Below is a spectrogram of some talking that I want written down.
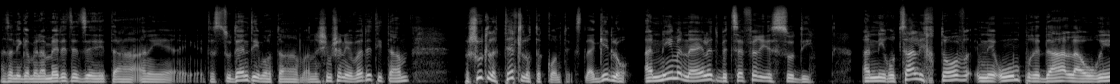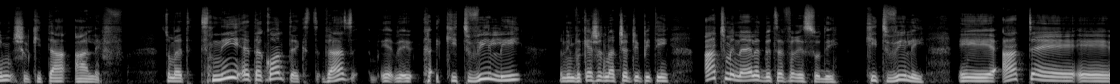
אז אני גם מלמדת את זה, את, ה, אני, את הסטודנטים או את האנשים שאני עובדת איתם, פשוט לתת לו את הקונטקסט, להגיד לו, אני מנהלת בית ספר יסודי, אני רוצה לכתוב נאום פרידה להורים של כיתה א'. זאת אומרת, תני את הקונטקסט, ואז אה, אה, כתבי לי אני מבקשת מהצ'אט GPT, את מנהלת בית ספר יסודי, כתבי לי, אה, את אה,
